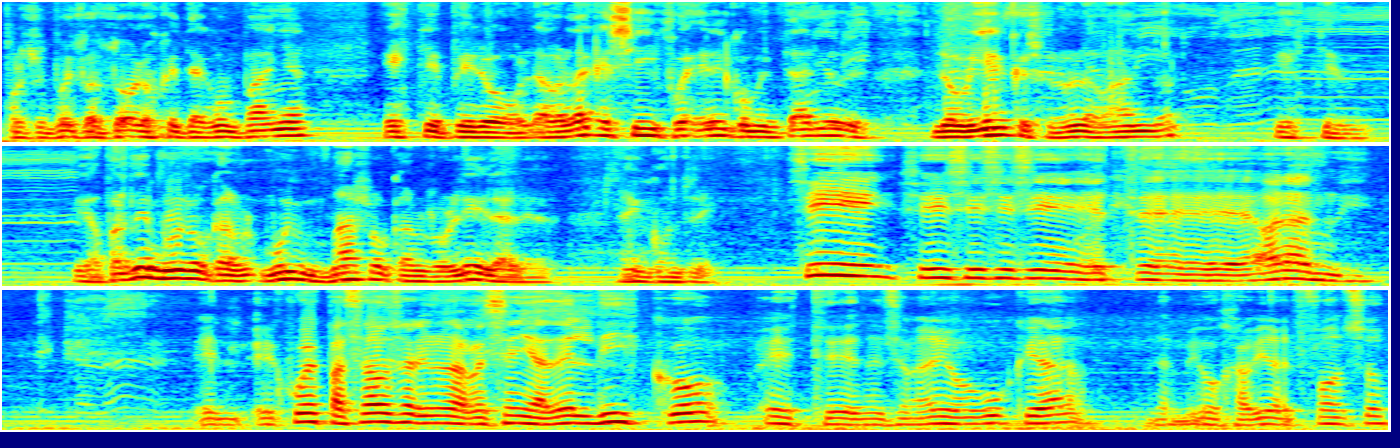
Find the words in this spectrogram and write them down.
por supuesto a todos los que te acompañan, este, pero la verdad que sí, fue el comentario de lo bien que sonó la banda este, aparte muy, muy más rock and rollera la, encontré. Sí, sí, sí, sí, sí. Este, ahora el, jueves pasado salió una reseña del disco este, en el semanario Búsqueda, el amigo Javier Alfonso,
